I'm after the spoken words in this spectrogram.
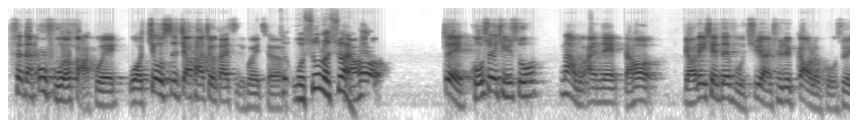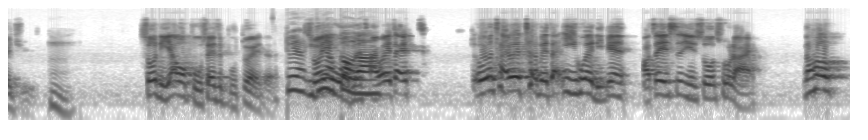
虽然不符合法规，我就是叫他就在指挥车，我说了算。然后对国税局说，那我按呢，然后苗栗县政府居然去去告了国税局，嗯，说你要我补税是不对的，对啊，所以我们才会在。我们才会特别在议会里面把这些事情说出来，然后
